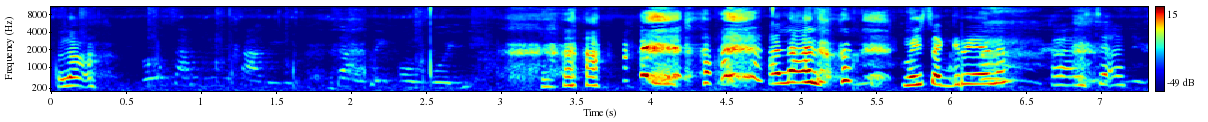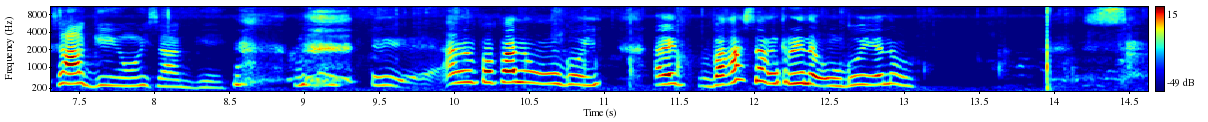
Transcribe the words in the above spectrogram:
Ano? ano, ano? May sagri, ano? Ah, sa- saging, may saging. Eh, ano pa pa ng unggoy? Ay, baka sangre ng unggoy, ano? Sa-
